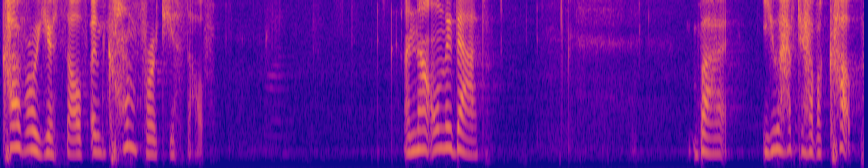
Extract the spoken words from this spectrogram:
cover yourself and comfort yourself. And not only that, but you have to have a cup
